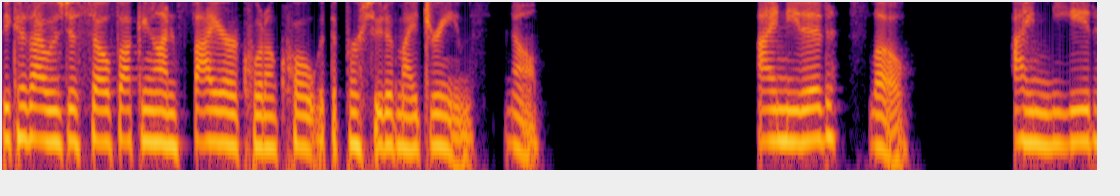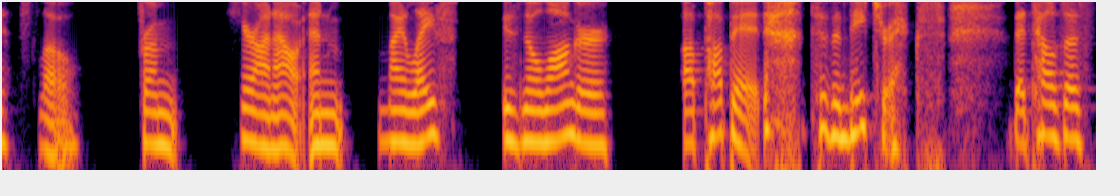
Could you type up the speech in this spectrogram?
because I was just so fucking on fire, quote unquote, with the pursuit of my dreams. No. I needed slow. I need slow from here on out. And my life is no longer a puppet to the matrix that tells us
